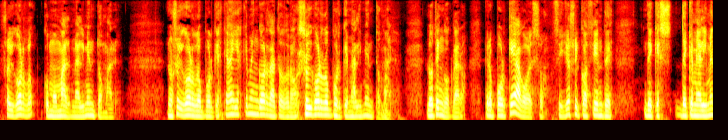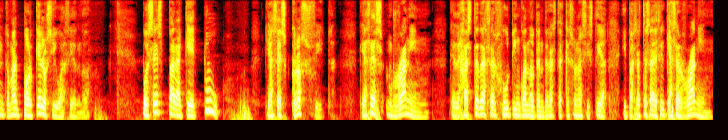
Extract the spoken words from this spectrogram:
Soy gordo como mal, me alimento mal no soy gordo porque es que, ay, es que me engorda todo, no. Soy gordo porque me alimento mal. Lo tengo claro. Pero ¿por qué hago eso? Si yo soy consciente de que, de que me alimento mal, ¿por qué lo sigo haciendo? Pues es para que tú, que haces CrossFit, que haces running, que dejaste de hacer footing cuando te enteraste que eso no existía y pasaste a decir que haces running,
